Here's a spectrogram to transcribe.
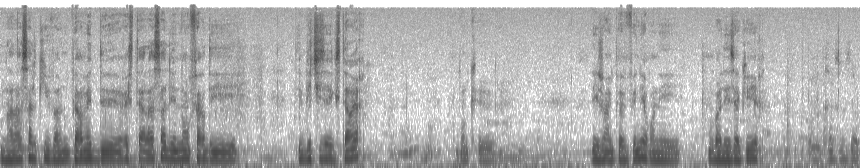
on a la salle qui va nous permettre de rester à la salle et non faire des, des bêtises à l'extérieur. Donc. euh, les gens ils peuvent venir, on, est, on va les accueillir. On est très sociable.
